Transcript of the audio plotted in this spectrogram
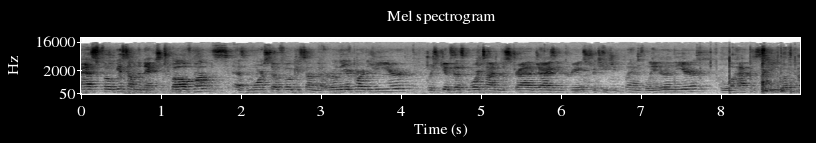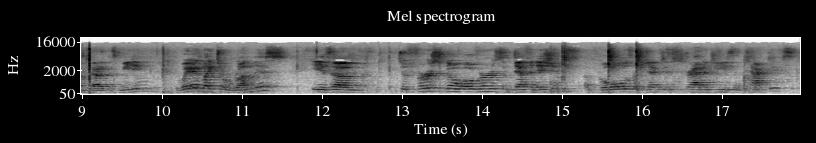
as focused on the next 12 months, as more so focused on the earlier part of the year, which gives us more time to strategize and create strategic plans later in the year. But we'll have to see what comes out of this meeting. The way I'd like to run this is um, to first go over some definitions of goals, objectives, strategies, and tactics,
